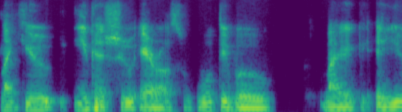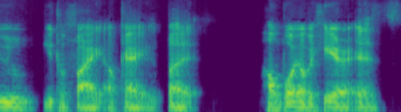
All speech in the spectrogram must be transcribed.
like you, you can shoot arrows, whoopty woo, like and you you can fight, okay, but homeboy over here is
